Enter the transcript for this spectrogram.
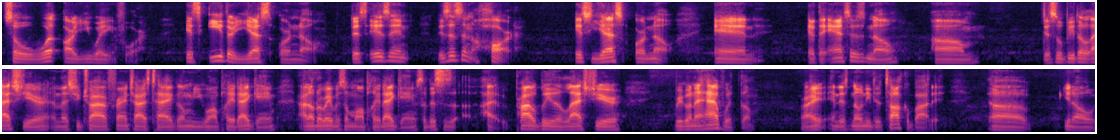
So what are you waiting for? It's either yes or no. This isn't this isn't hard. It's yes or no. And if the answer is no, um, this will be the last year unless you try a franchise tag them. You want to play that game. I know the Ravens don't want to play that game, so this is uh, probably the last year we're going to have with them, right? And there's no need to talk about it. Uh, you know,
